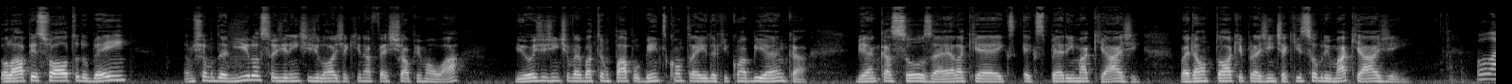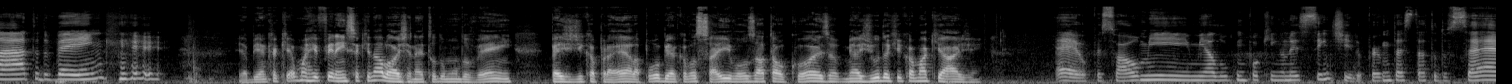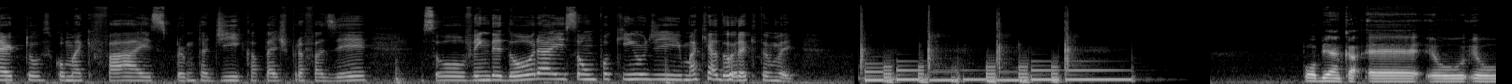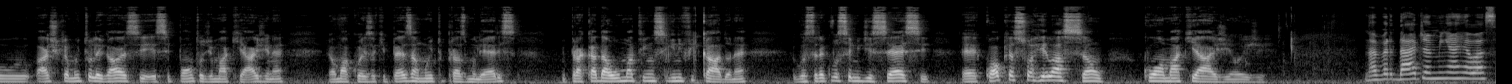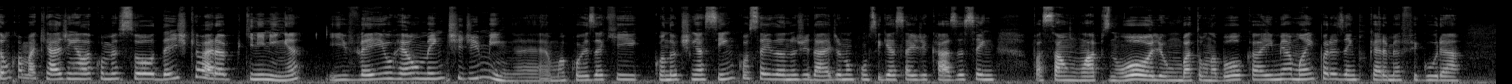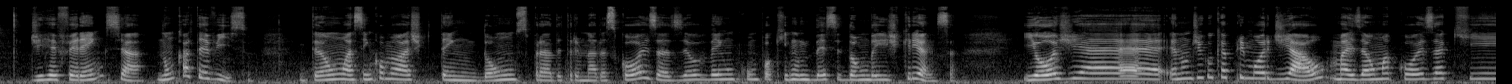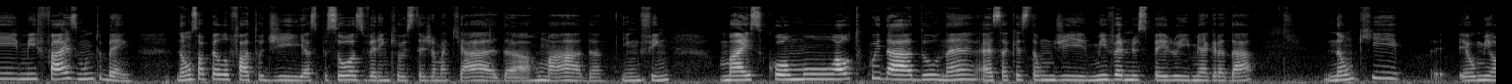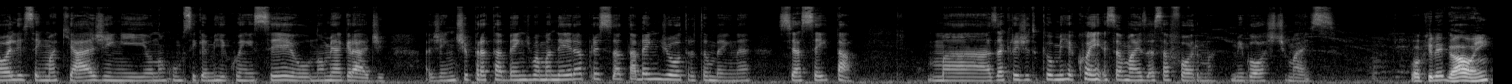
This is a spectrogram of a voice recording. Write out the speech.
Olá pessoal, tudo bem? Eu me chamo Danilo, sou gerente de loja aqui na Fast Shop Mauá e hoje a gente vai bater um papo bem descontraído aqui com a Bianca, Bianca Souza, ela que é ex expert em maquiagem, vai dar um toque pra gente aqui sobre maquiagem. Olá, tudo bem? e a Bianca que é uma referência aqui na loja, né? Todo mundo vem, pede dica pra ela, pô Bianca, eu vou sair, vou usar tal coisa, me ajuda aqui com a maquiagem. É, o pessoal me, me aluga um pouquinho nesse sentido. Pergunta se tá tudo certo, como é que faz, pergunta dica, pede para fazer. Eu sou vendedora e sou um pouquinho de maquiadora aqui também. Pô, Bianca, é, eu, eu acho que é muito legal esse, esse ponto de maquiagem, né? É uma coisa que pesa muito para as mulheres e para cada uma tem um significado, né? Eu gostaria que você me dissesse é, qual que é a sua relação com a maquiagem hoje? Na verdade, a minha relação com a maquiagem ela começou desde que eu era pequenininha e veio realmente de mim. É uma coisa que quando eu tinha 5 ou 6 anos de idade eu não conseguia sair de casa sem passar um lápis no olho, um batom na boca. E minha mãe, por exemplo, que era minha figura de referência, nunca teve isso. Então, assim como eu acho que tem dons para determinadas coisas, eu venho com um pouquinho desse dom desde criança. E hoje é, eu não digo que é primordial, mas é uma coisa que me faz muito bem. Não só pelo fato de as pessoas verem que eu esteja maquiada, arrumada, enfim, mas como autocuidado, né? Essa questão de me ver no espelho e me agradar. Não que eu me olhe sem maquiagem e eu não consiga me reconhecer ou não me agrade. A gente, para estar tá bem de uma maneira, precisa estar tá bem de outra também, né? Se aceitar. Mas acredito que eu me reconheça mais dessa forma, me goste mais. Pô, que legal, hein?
